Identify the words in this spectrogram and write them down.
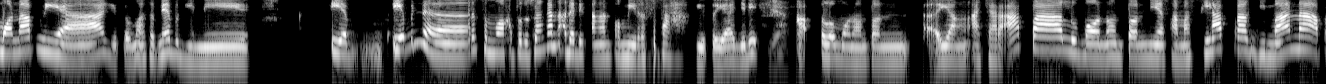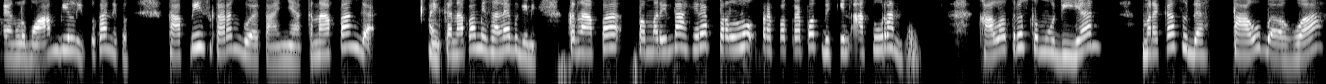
mohon maaf nih ya, gitu. Maksudnya begini. Iya, iya benar. Semua keputusan kan ada di tangan pemirsa gitu ya. Jadi yeah. lo mau nonton uh, yang acara apa, lo mau nontonnya sama siapa, gimana, apa yang lo mau ambil itu kan itu. Tapi sekarang gue tanya, kenapa enggak? Eh, kenapa misalnya begini? Kenapa pemerintah akhirnya perlu repot-repot bikin aturan? Kalau terus kemudian mereka sudah tahu bahwa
